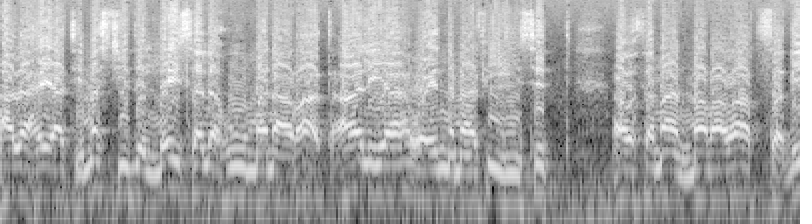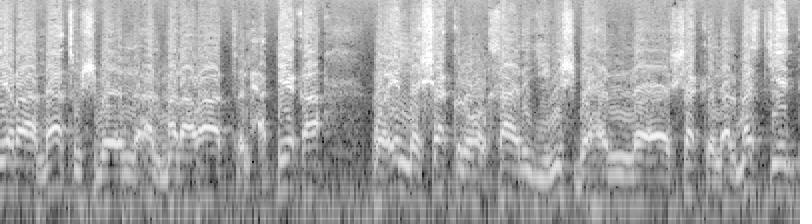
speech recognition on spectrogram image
على هيئة مسجد ليس له منارات عالية وإنما فيه ست أو ثمان منارات صغيرة لا تشبه المنارات في الحقيقة وإلا شكله الخارجي يشبه شكل المسجد.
